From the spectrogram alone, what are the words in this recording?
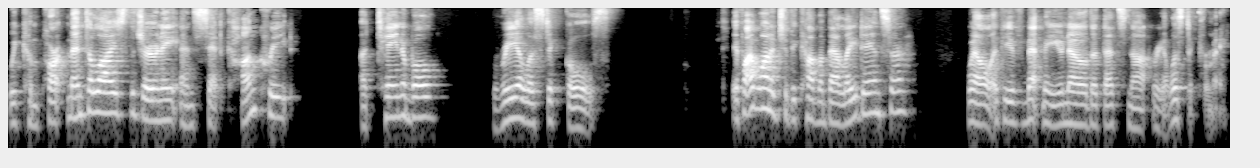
We compartmentalize the journey and set concrete, attainable, realistic goals. If I wanted to become a ballet dancer, well, if you've met me, you know that that's not realistic for me.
